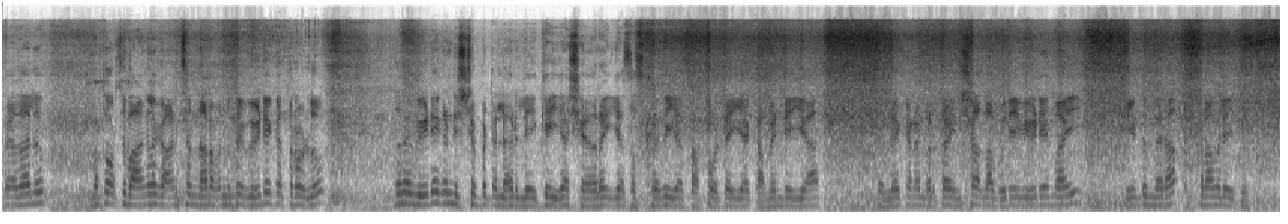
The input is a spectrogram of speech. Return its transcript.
അപ്പോൾ ഏതായാലും ഇവിടുത്തെ കുറച്ച് ഭാഗങ്ങൾ കാണിച്ചെന്നാണ് അന്നത്തെ വീഡിയോ ഒക്കെ അത്രേ ഉള്ളൂ. വീഡിയോ കണ്ട് ഇഷ്ടപ്പെട്ട എല്ലാവരും ലൈക്ക് ചെയ്യുക ഷെയർ ചെയ്യുക സബ്സ്ക്രൈബ് ചെയ്യുക സപ്പോർട്ട് ചെയ്യുക കമന്റ് ചെയ്യുക. ബെല്ലൈക്കനം ബർത്താ ഇൻഷാല്ല പുതിയ വീഡിയോയുമായി വീണ്ടും വരാം. അസ്സാം വലൈക്കും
